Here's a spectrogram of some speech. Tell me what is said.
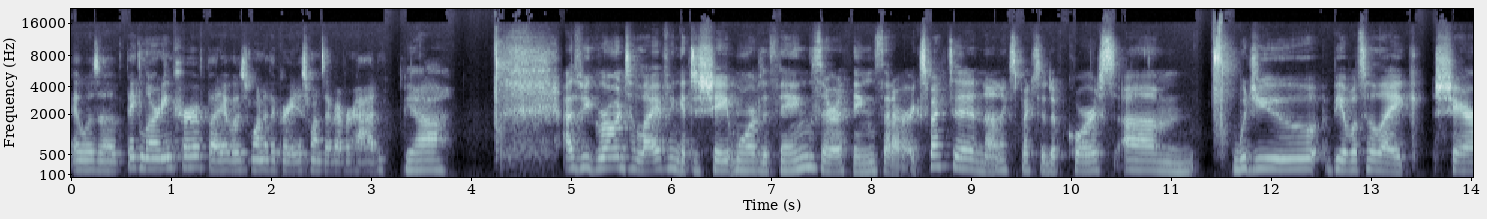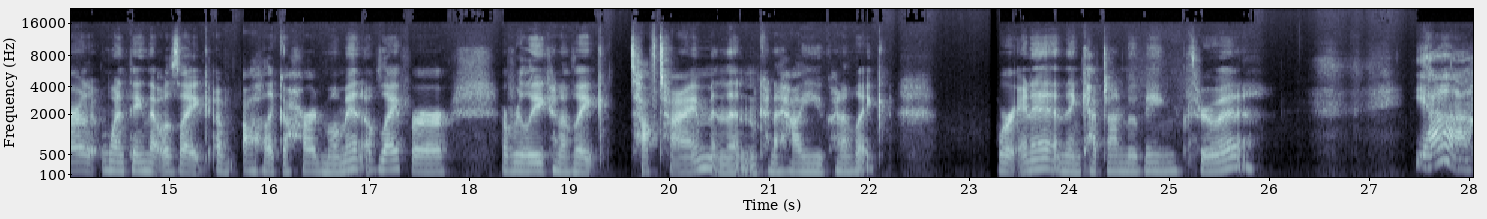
it was a big learning curve, but it was one of the greatest ones I've ever had. Yeah. As we grow into life and get to shape more of the things, there are things that are expected and unexpected, of course. Um, would you be able to like share one thing that was like a, a like a hard moment of life or a really kind of like tough time, and then kind of how you kind of like were in it and then kept on moving through it? Yeah,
